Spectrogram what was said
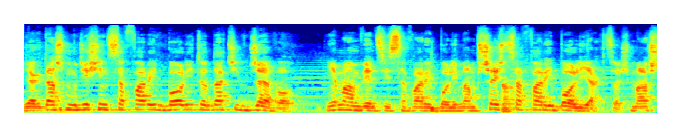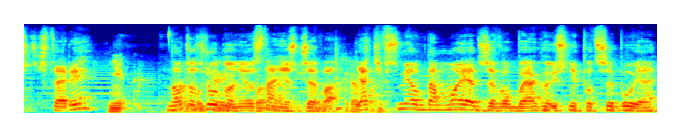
Jak dasz mu 10 safari boli, to da ci drzewo. Nie mam więcej safari boli, mam 6 A. safari boli jak coś. Masz 4? Nie. No to trudno, nie dostaniesz ponad drzewa. Ja ci w sumie oddam moje drzewo, bo ja go już nie potrzebuję.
